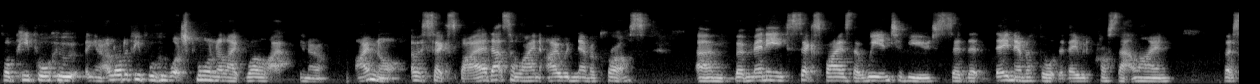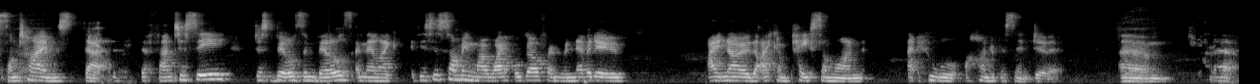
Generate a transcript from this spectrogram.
for people who, you know, a lot of people who watch porn are like, well, I, you know, I'm not a sex buyer. That's a line I would never cross. Um, but many sex buyers that we interviewed said that they never thought that they would cross that line. But sometimes that the fantasy just builds and builds, and they're like, this is something my wife or girlfriend would never do, I know that I can pay someone who will 100% do it. Yeah. Um, uh,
